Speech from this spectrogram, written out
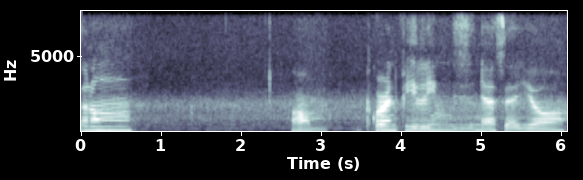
Anong um, current feelings niya sa iyo?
